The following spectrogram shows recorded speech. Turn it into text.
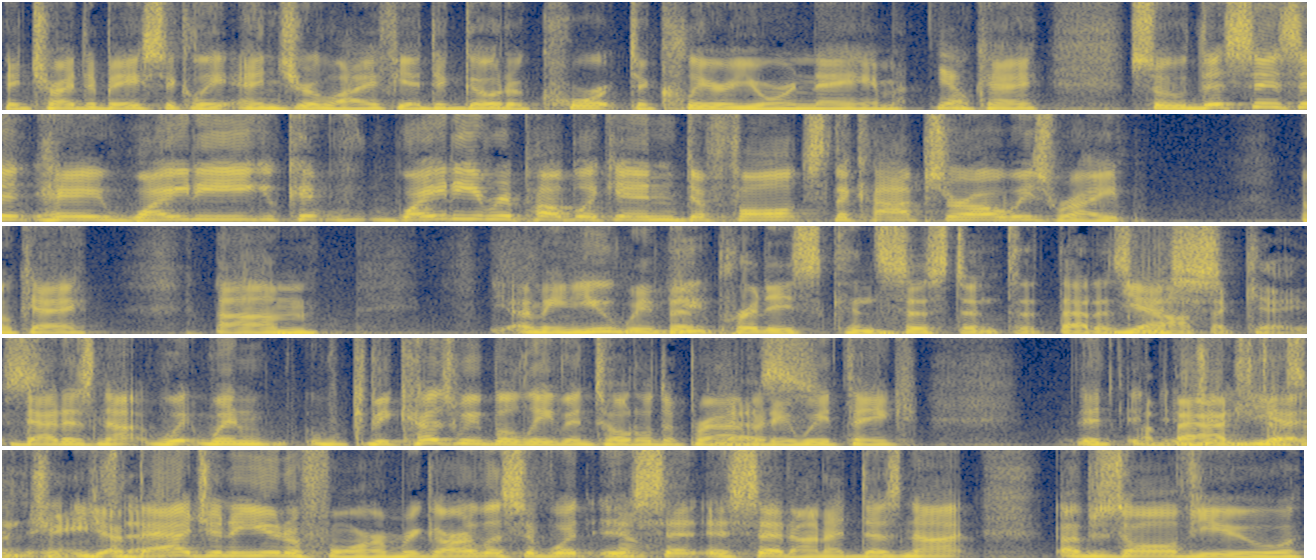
They tried to basically end your life. You had to go to court to clear your name. Yep. Okay. So this isn't, hey, whitey, you can, whitey Republican defaults. The cops are always right. Okay. Um, I mean, you. We've been you- pretty consistent that that is yes, not the case. That is not when, when because we believe in total depravity. Yes. We think it- A badge yeah, doesn't change A that. badge and a uniform, regardless of what is, said, is said on it, does not absolve you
